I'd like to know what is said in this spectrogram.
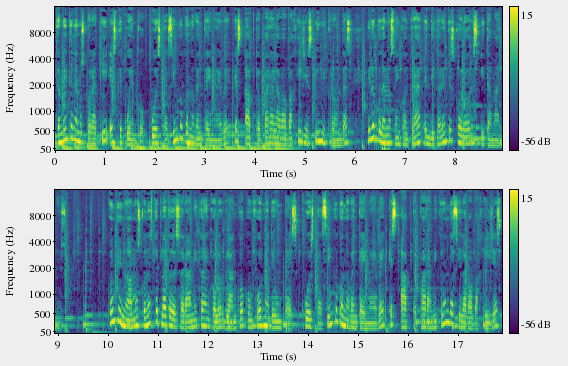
también tenemos por aquí este cuenco, cuesta $5,99, es apto para lavavajillas y microondas y lo podemos encontrar en diferentes colores y tamaños. Continuamos con este plato de cerámica en color blanco con forma de un pez. Cuesta $5,99, es apto para microondas y lavavajillas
